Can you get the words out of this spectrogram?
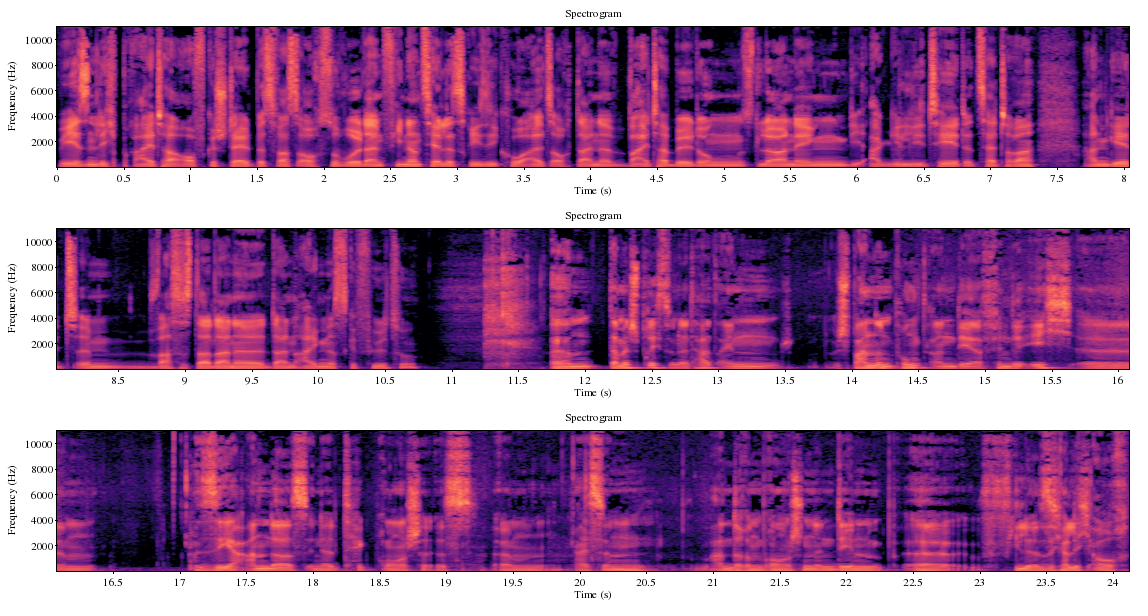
wesentlich breiter aufgestellt bist, was auch sowohl dein finanzielles Risiko als auch deine Weiterbildung, das Learning, die Agilität etc. angeht. Ähm, was ist da deine, dein eigenes Gefühl zu? Ähm, damit sprichst du in der Tat einen spannenden Punkt an, der, finde ich, ähm, sehr anders in der Tech-Branche ist ähm, als in anderen Branchen, in denen äh, viele sicherlich auch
